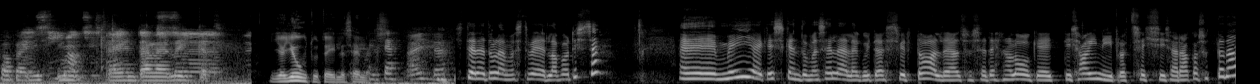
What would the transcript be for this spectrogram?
paberist endale lõiked. ja jõudu teile selleks. aitäh, aitäh. tere tulemast VR laborisse meie keskendume sellele, kuidas virtuaalreaalsuse tehnoloogiaid disainiprotsessis ära kasutada.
